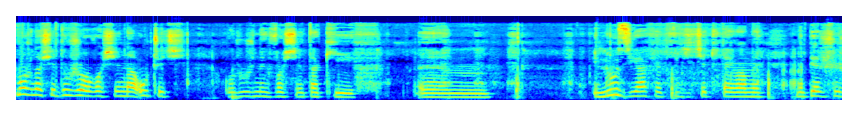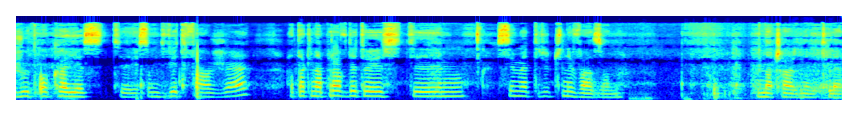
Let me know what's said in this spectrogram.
Można się dużo właśnie nauczyć o różnych właśnie takich ym, iluzjach. Jak widzicie tutaj mamy na pierwszy rzut oka jest, y, są dwie twarze, a tak naprawdę to jest ym, symetryczny wazon na czarnym tle.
